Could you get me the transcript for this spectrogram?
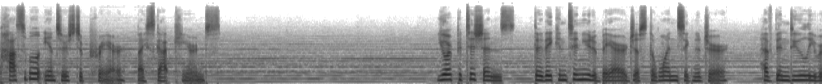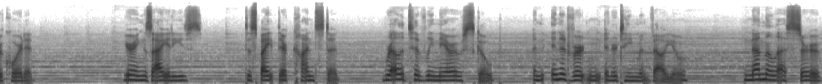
Possible Answers to Prayer by Scott Cairns. Your petitions, though they continue to bear just the one signature, have been duly recorded. Your anxieties, despite their constant, relatively narrow scope and inadvertent entertainment value, nonetheless serve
